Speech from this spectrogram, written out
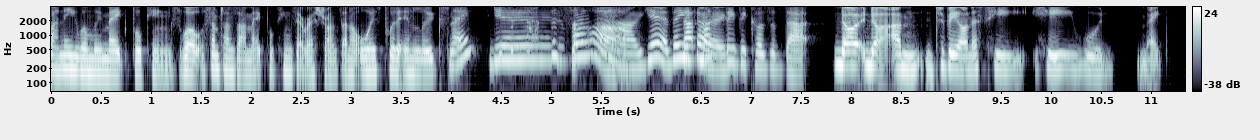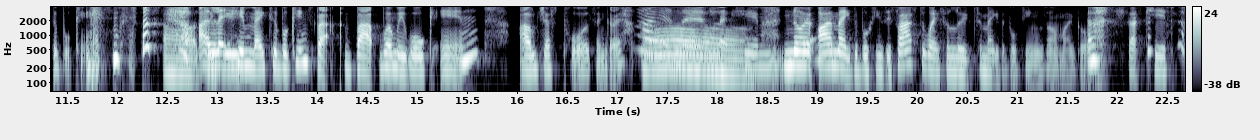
Funny when we make bookings. Well, sometimes I make bookings at restaurants and I always put it in Luke's name. Yeah. that bizarre? Wow. Yeah, there that you go. must be because of that. no, no. Um, to be honest, he he would make the bookings. Uh, I let you- him make the bookings, but but when we walk in, I'll just pause and go hi, and then Oh. let him. No, I make the bookings. If I have to wait for Luke to make the bookings, oh my god, that kid.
